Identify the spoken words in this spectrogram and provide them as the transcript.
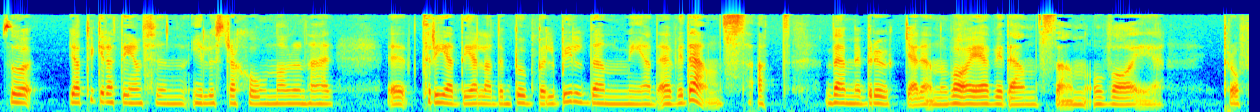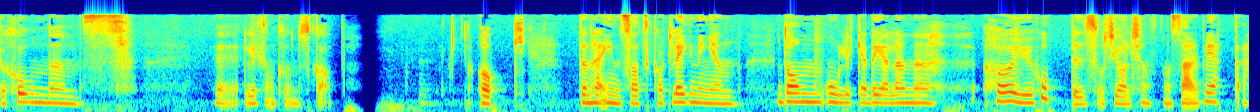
Så jag tycker att det är en fin illustration av den här eh, tredelade bubbelbilden med evidens. Att vem är brukaren, vad är evidensen och vad är professionens eh, liksom kunskap. Och den här insatskartläggningen, de olika delarna hör ju ihop i socialtjänstens arbete.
